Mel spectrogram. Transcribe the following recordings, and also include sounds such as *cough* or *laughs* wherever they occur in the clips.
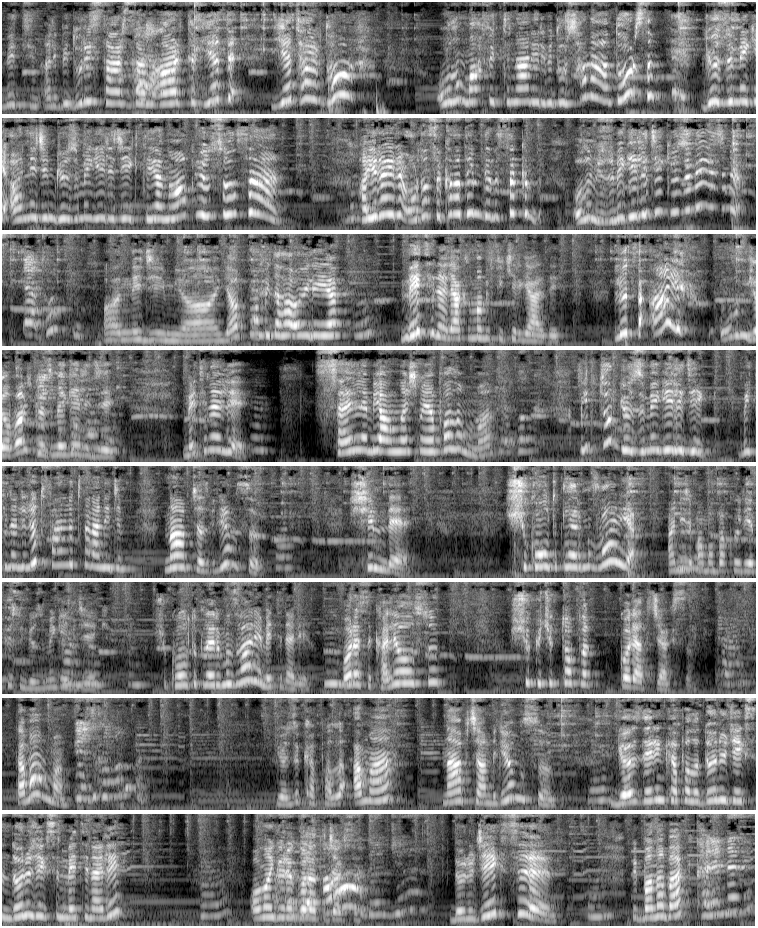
Metin Ali bir dur istersen artık yeter. Yeter dur. Oğlum mahvettin her yeri bir dursana. Dursun. Gözüme ge anneciğim gözüme gelecekti ya. Ne yapıyorsun sen? Hayır hayır oradan sakın atayım deme sakın. Oğlum yüzüme gelecek yüzüme yüzüme. Ya çok kötü. Anneciğim ya yapma bir daha öyle ya. Metin Ali aklıma bir fikir geldi. Lütfen ay oğlum yavaş gözüme gelecek. Metin Ali senle bir anlaşma yapalım mı? Bak. Bir dur gözüme gelecek. Metin Ali lütfen lütfen anneciğim. Ne yapacağız biliyor musun? Hı. Şimdi şu koltuklarımız var ya. Anneciğim ama bak öyle yapıyorsun gözüme gelecek. Şu koltuklarımız var ya Metin Ali. Hı. Orası kale olsun. Şu küçük topla gol atacaksın. Tamam. Tamam mı? Gözü kapalı mı? Gözü kapalı ama ne yapacağım biliyor musun? Hı. Gözlerin kapalı döneceksin döneceksin Metin Ali. Hı. Ona göre gol atacaksın. Aa, döneceğim. Döneceksin. Bir bana bak. Kale nerede?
